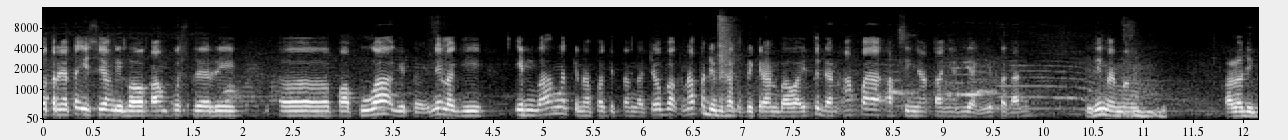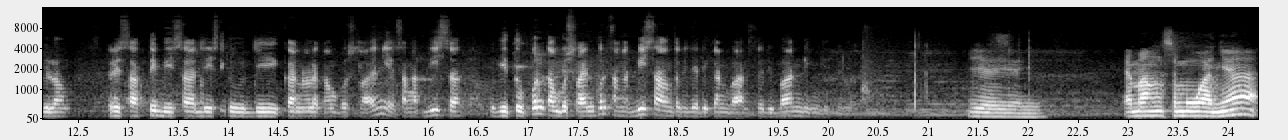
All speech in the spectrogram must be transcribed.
Oh ternyata isu yang dibawa kampus dari eh, Papua gitu ini lagi in banget kenapa kita nggak coba kenapa dia bisa kepikiran bahwa itu dan apa aksi nyatanya dia gitu kan jadi memang kalau dibilang Trisakti bisa distudikan oleh kampus lain ya sangat bisa begitupun kampus lain pun sangat bisa untuk dijadikan bahan studi banding gitu loh Iya iya iya. Emang semuanya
